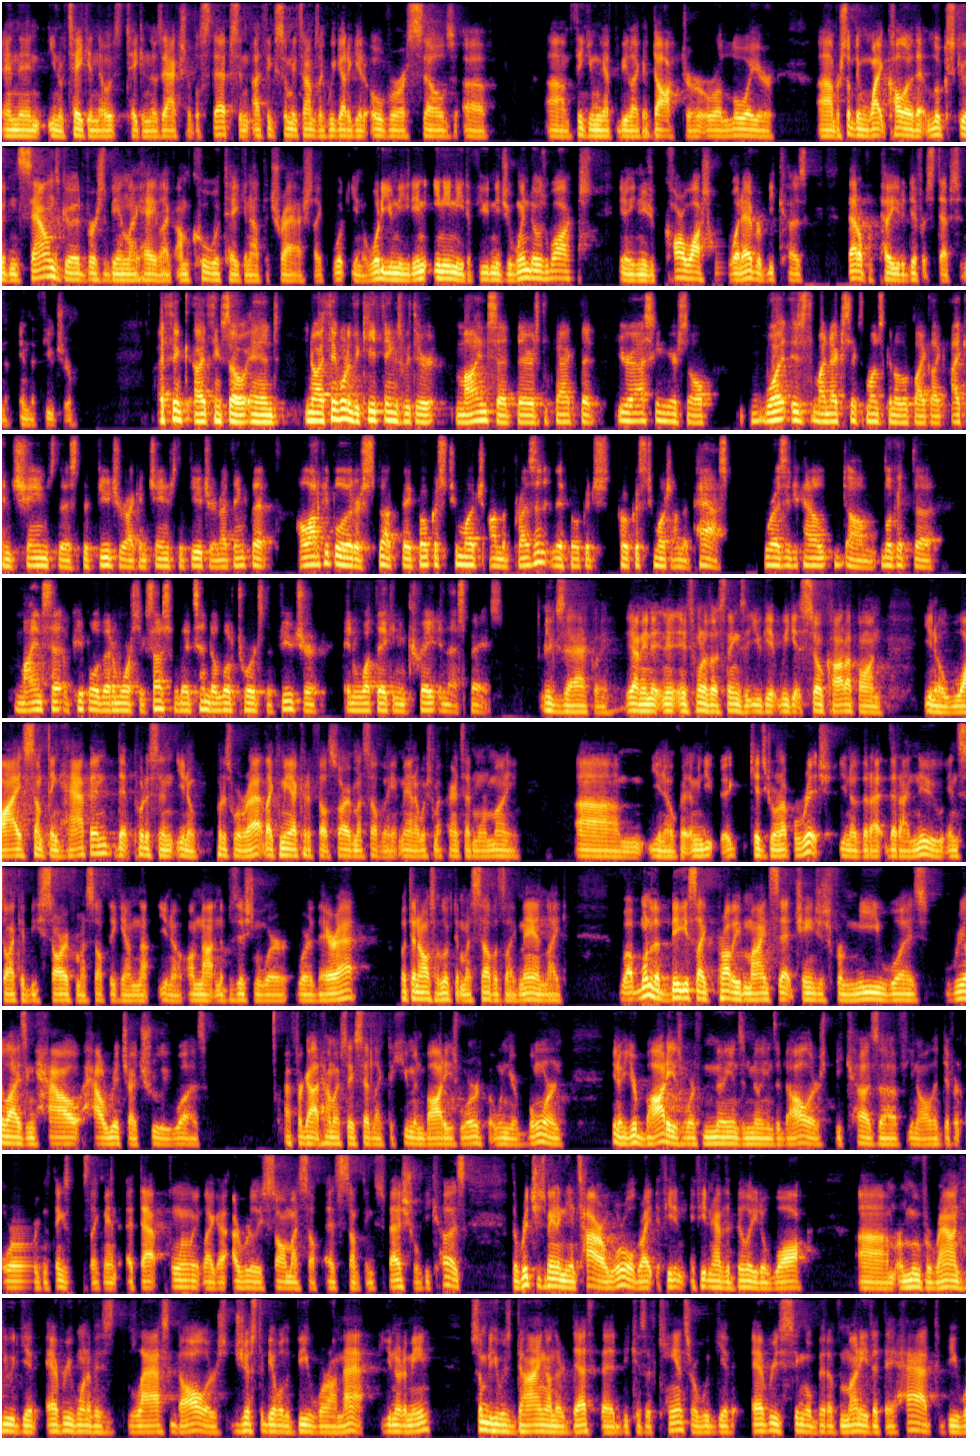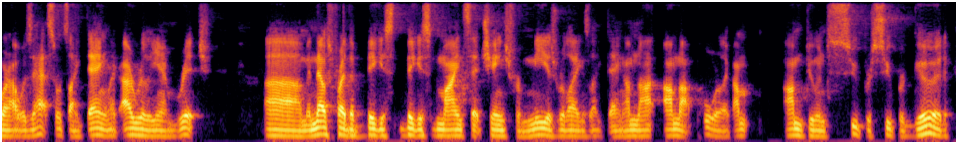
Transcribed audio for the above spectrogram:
And then you know taking those taking those actionable steps. And I think so many times like we got to get over ourselves of um, thinking we have to be like a doctor or a lawyer um, or something white collar that looks good and sounds good versus being like, hey, like I'm cool with taking out the trash. Like what, you know, what do you need? Any, any need, if you need your windows washed, you know, you need your car washed, whatever, because that'll propel you to different steps in the, in the future. I think, I think so. And, you know, I think one of the key things with your mindset there is the fact that you're asking yourself, what is my next six months going to look like? Like I can change this, the future, I can change the future. And I think that a lot of people that are stuck, they focus too much on the present and they focus, focus too much on the past Whereas if you kind of um, look at the mindset of people that are more successful, they tend to look towards the future and what they can create in that space. Exactly. Yeah. I mean, it, it's one of those things that you get, we get so caught up on, you know, why something happened that put us in, you know, put us where we're at. Like me, I could have felt sorry for myself. Like, man, I wish my parents had more money. Um, you know, I mean, you, uh, kids growing up were rich, you know, that I, that I knew. And so I could be sorry for myself thinking I'm not, you know, I'm not in a position where, where they're at. But then I also looked at myself. It's like, man, like well, one of the biggest like probably mindset changes for me was realizing how how rich I truly was. I forgot how much they said like the human body's worth, but when you're born, you know your body is worth millions and millions of dollars because of you know all the different organs and things. It's like man, at that point, like I, I really saw myself as something special because the richest man in the entire world, right? If he didn't if he didn't have the ability to walk um, or move around, he would give every one of his last dollars just to be able to be where I'm at. You know what I mean? somebody who was dying on their deathbed because of cancer would give every single bit of money that they had to be where I was at. So it's like, dang, like I really am rich. Um, and that was probably the biggest, biggest mindset change for me is realizing like, dang, I'm not, I'm not poor. Like I'm, I'm doing super, super good.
